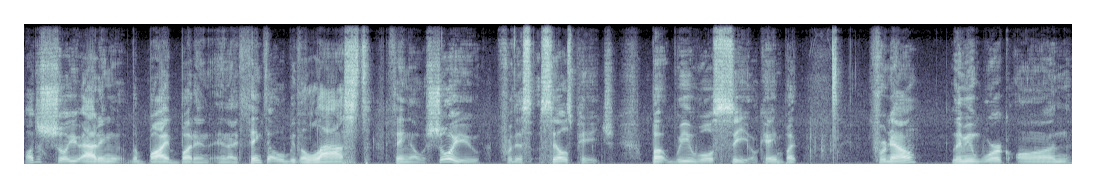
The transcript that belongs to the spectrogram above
I'll just show you adding the buy button. And I think that will be the last thing I will show you for this sales page. But we will see, okay? But for now, let me work on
